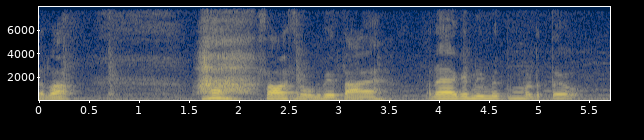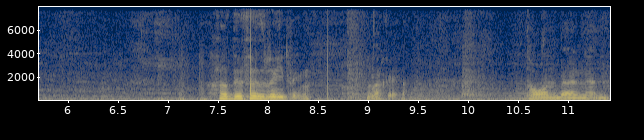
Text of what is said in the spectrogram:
तरह सांस रोक देता है रैगनी में तुम मरते हो So this is reaping. Okay. Thorn and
